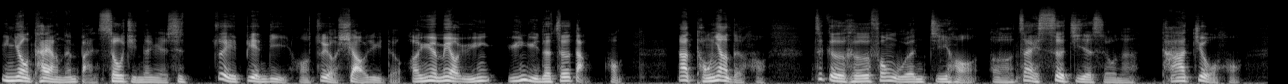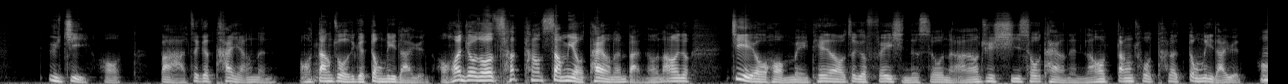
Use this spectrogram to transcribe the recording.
运用太阳能板收集能源是最便利哦，最有效率的啊，因为没有云云雨的遮挡哈。那同样的哈，这个和风无人机哈，呃，在设计的时候呢，它就哈预计哈把这个太阳能哦当做一个动力来源哦，换句话说，它它上面有太阳能板哦，然后就借由哈每天哦这个飞行的时候呢，然后去吸收太阳能，然后当做它的动力来源哦。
